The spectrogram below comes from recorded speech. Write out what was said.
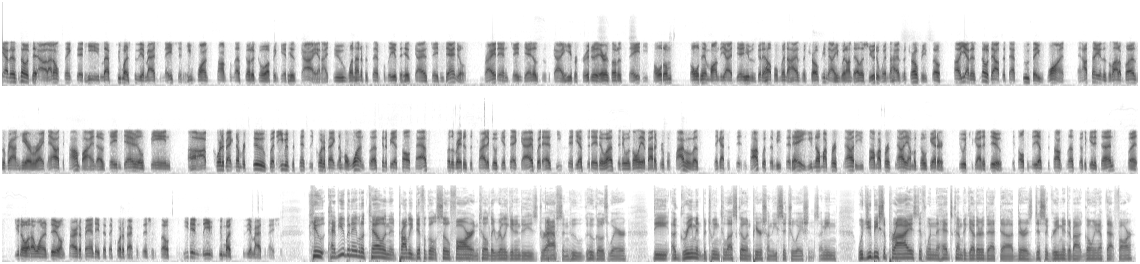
Yeah, there's no doubt. I don't think that he left too much to the imagination. He wants Tom Telesco to go up and get his guy, and I do 100% believe that his guy is Jayden Daniels, right? And Jayden Daniels is the guy he recruited at Arizona State. He told him, told him on the idea he was going to help him win the Heisman Trophy. Now he went on to LSU to win the Heisman Trophy. So, uh, yeah, there's no doubt that that's who they want. And I'll tell you, there's a lot of buzz around here right now at the combine of Jayden Daniels being uh, quarterback number two, but even potentially quarterback number one. So that's going to be a tall task. for the Raiders to try to go get that guy. But as he said yesterday to us, and it was only about a group of five of us, they got to sit and talk with him. He said, "Hey, you know my personality. You saw my personality. I'm a go-getter. Do what you got to do. It's ultimately up to Tom Telesco to get it done, but you know what I want to do. I'm tired of band-aids at that quarterback position. So he didn't leave too much to the imagination. Q, have you been able to tell, and it's probably difficult so far until they really get into these drafts and who who goes where, the agreement between Telesco and Pierce on these situations? I mean, would you be surprised if when the heads come together that uh, there is disagreement about going up that far?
